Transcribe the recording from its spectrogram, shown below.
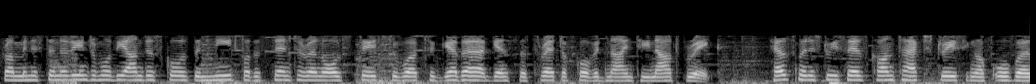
Prime Minister Narendra Modi underscores the need for the centre and all states to work together against the threat of COVID-19 outbreak. Health Ministry says contact tracing of over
